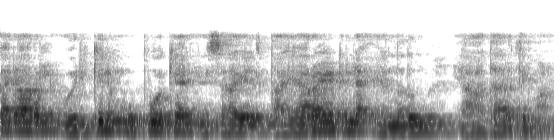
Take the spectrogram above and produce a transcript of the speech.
കരാറിൽ ഒരിക്കലും ഒപ്പുവെക്കാൻ ഇസ്രായേൽ തയ്യാറായിട്ടില്ല എന്നതും യാഥാർത്ഥ്യമാണ്.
